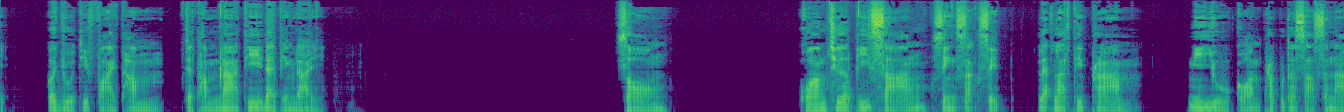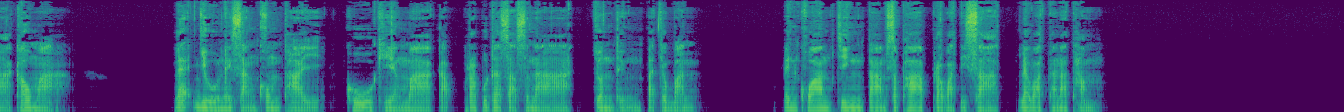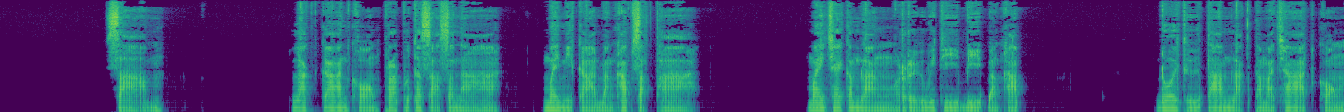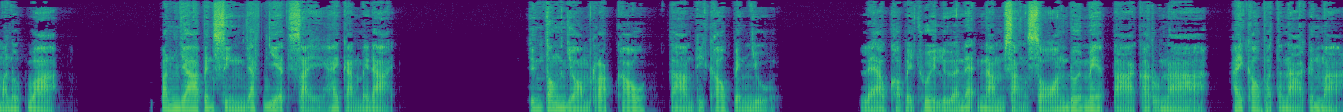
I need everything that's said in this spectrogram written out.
ก็อยู่ที่ฝ่ายธรรมจะทำหน้าที่ได้เพียงใด 2. ความเชื่อผีสาง สิ่งศักดิ์สิทธิ์และลัทธิพราหมณ์ มีอยู่ก่อนพระพุทธศาสนาเข้ามา และอยู่ในสังคมไทยคู่เคียงมากับพระพุทธศาสนาจนถึงปัจจุบัน เป็นความจริงตามสภาพประวัติศาสตร์และวัฒนธรรม 3. หลักการของพระพุทธศาสนาไม่มีการบังคับศรัทธา ไม่ใช้กำลังหรือวิธีบีบบังคับ โดยถือตามหลักธรรมชาติของมนุษย์ว่า ปัญญาเป็นสิ่งยัดเยียดใส่ให้กันไม่ได้ จึงต้องยอมรับเขาตามที่เขาเป็นอยู่ แล้วเข้าไปช่วยเหลือแนะนำสั่งสอนด้วยเมตตากรุณาให้เขาพัฒนาขึ้นมา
